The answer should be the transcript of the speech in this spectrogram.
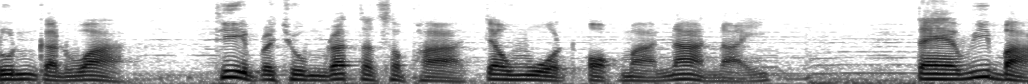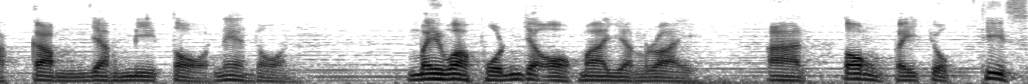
ลุ้นกันว่า ที่ประชุมรัฐสภาจะโหวตออกมาหน้าไหน แต่วิบากกรรมยังมีต่อแน่นอน ไม่ว่าผลจะออกมาอย่างไร อาจต้องไปจบที่ศ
